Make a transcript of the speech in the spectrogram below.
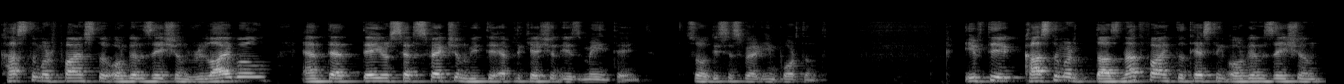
customer finds the organization reliable and that their satisfaction with the application is maintained. So this is very important. If the customer does not find the testing organization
